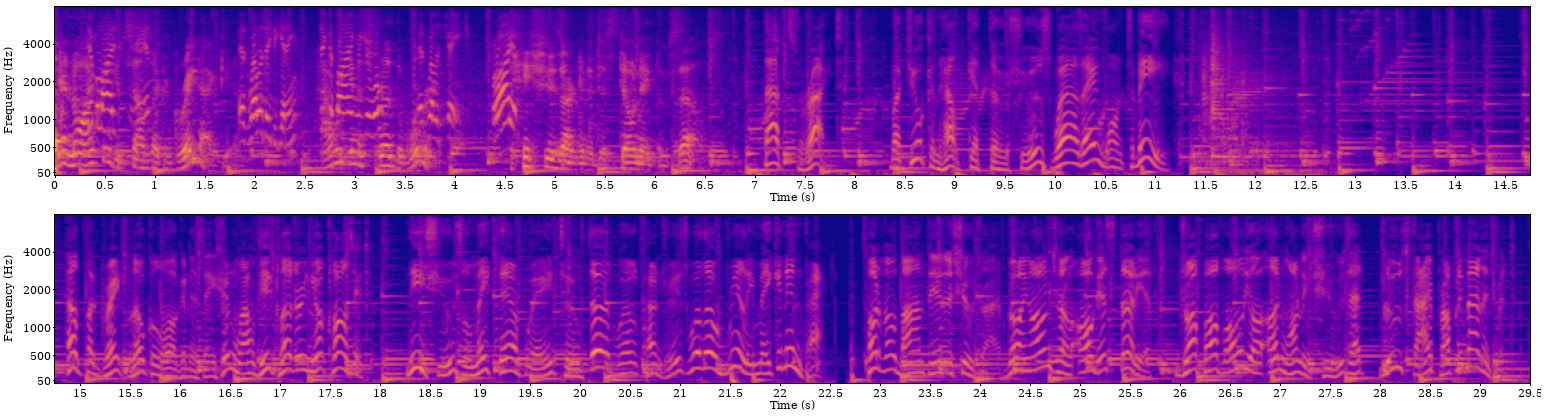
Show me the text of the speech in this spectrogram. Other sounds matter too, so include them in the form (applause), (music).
Yeah, no, I think it sounds like a great idea. How are we going to spread the word? (laughs) These shoes aren't going to just donate themselves. That's right. But you can help get those shoes where they want to be. Help a great local organization while decluttering your closet. These shoes will make their way to third world countries where they'll really make an impact. Porterville Barn Theater Shoe Drive going on till August 30th. Drop off all your unwanted shoes at Blue Sky Property Management.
